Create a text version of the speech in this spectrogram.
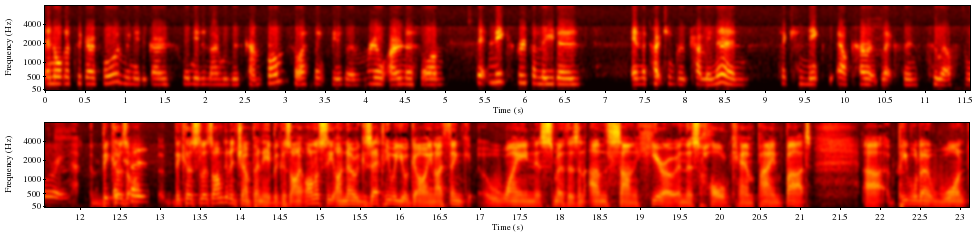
in order to go forward, we need to go. We need to know where we've come from. So I think there's a real onus on that next group of leaders and the coaching group coming in to connect our current Black Ferns to our story. Because, because, because Les, I'm going to jump in here because I honestly I know exactly where you're going, and I think Wayne Smith is an unsung hero in this whole campaign. But uh, people don't want.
